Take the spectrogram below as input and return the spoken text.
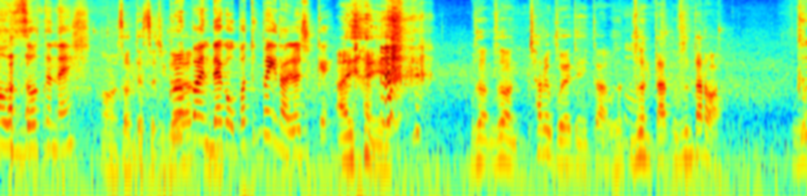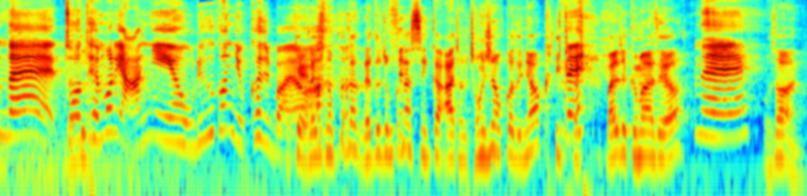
어우 젖대네. 어 젖됐어 지금. 그럴 바엔 내가 오빠 뚝배기 날려줄게. 아니 아니. 우선 우선 차를 구해야 되니까 우선 우선 따 우선 따라와. 근데 저 레드- 대머리 아니에요. 우리 흑언니 욕하지 마요. 오케이 레드 좀 끝나 레드 좀 끝났으니까 아 저기 정신 없거든요. 그러니까 네. 말좀 그만하세요. 네. 우선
